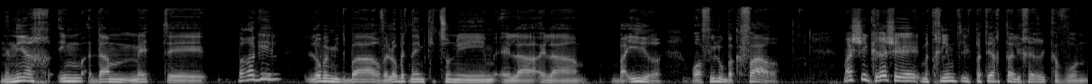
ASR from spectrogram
נניח אם אדם מת אה, ברגיל, לא במדבר ולא בתנאים קיצוניים, אלא, אלא בעיר או אפילו בכפר, מה שיקרה שמתחילים להתפתח תהליכי ריקבון.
